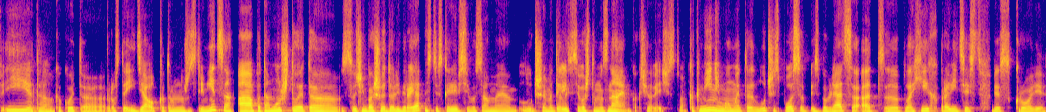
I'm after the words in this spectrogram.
и это какой-то просто идеал, к которому нужно стремиться, а потому что это с очень большой долей вероятности, скорее всего, самая лучшая модель из всего, что мы знаем как человечество. Как минимум, это лучший способ избавляться от э, плохих правительств без крови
